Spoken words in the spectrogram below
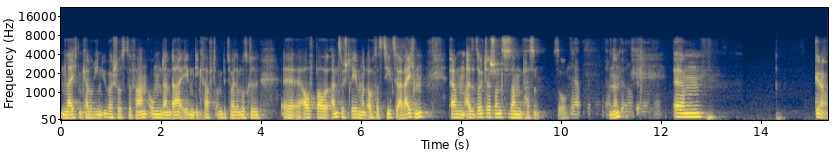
einen leichten Kalorienüberschuss zu fahren, um dann da eben die Kraft und bzw. Muskelaufbau äh, anzustreben und auch das Ziel zu erreichen. Ähm, also sollte das schon zusammenpassen. So. Ja, ja ne? genau. genau ja. Ähm, genau.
